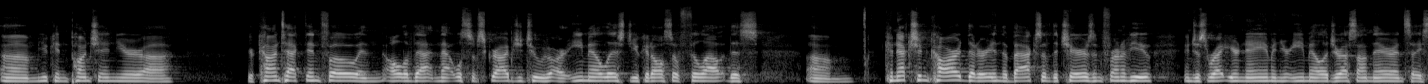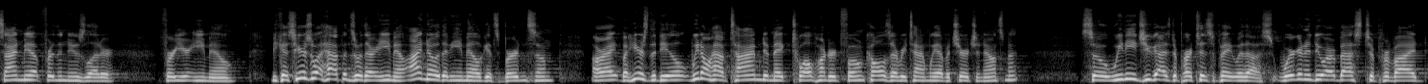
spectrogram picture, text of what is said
um, you can punch in your, uh, your contact info and all of that, and that will subscribe you to our email list. You could also fill out this um, connection card that are in the backs of the chairs in front of you and just write your name and your email address on there and say, sign me up for the newsletter for your email. Because here's what happens with our email. I know that email gets burdensome, all right, but here's the deal. We don't have time to make 1,200 phone calls every time we have a church announcement. So we need you guys to participate with us. We're going to do our best to provide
